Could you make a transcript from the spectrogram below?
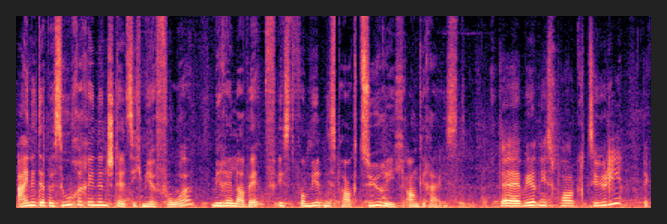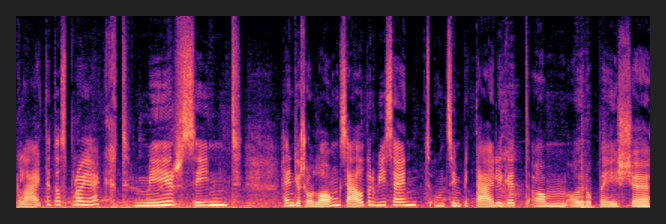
Eine der Besucherinnen stellt sich mir vor. Mirella Wepf ist vom Wildnispark Zürich angereist. Der Wildnispark Zürich begleitet das Projekt. Wir sind, haben ja schon lange selber Visent und sind beteiligt am europäischen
